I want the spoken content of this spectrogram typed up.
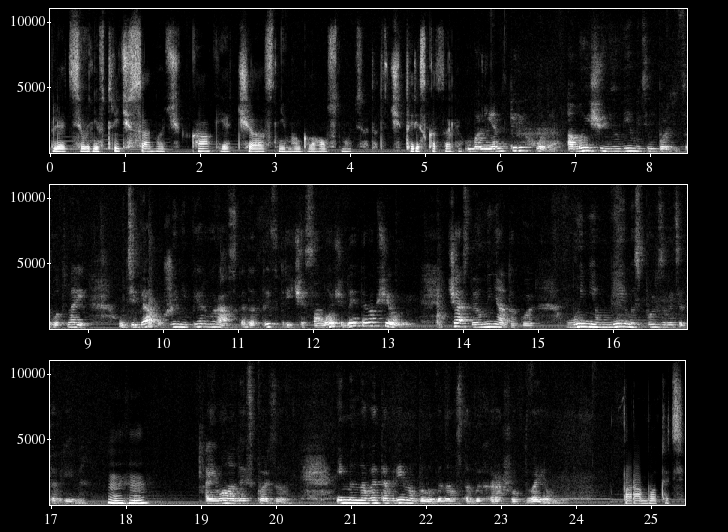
Блять, сегодня в три часа ночи. Как я час не могла уснуть? Это четыре сказали. Момент перехода. А мы еще не умеем этим пользоваться. Вот смотри, у тебя уже не первый раз, когда ты в три часа ночи, да это вообще часто и у меня такое – мы не умеем использовать это время. Угу. А его надо использовать. Именно в это время было бы нам с тобой хорошо вдвоем. Поработать.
